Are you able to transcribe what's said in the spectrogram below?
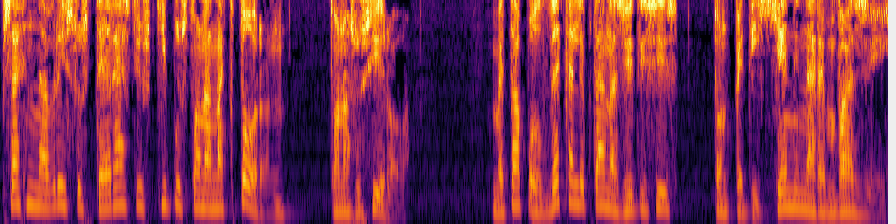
ψάχνει να βρει στους τεράστιους κήπους των ανακτόρων τον Ασουσίρο. μετά από 10 λεπτά αναζήτησης, τον πετυχαίνει να ρεμβάζει.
